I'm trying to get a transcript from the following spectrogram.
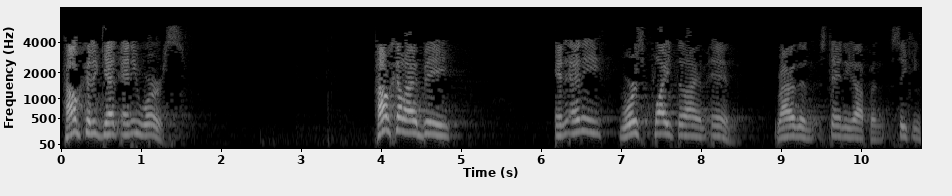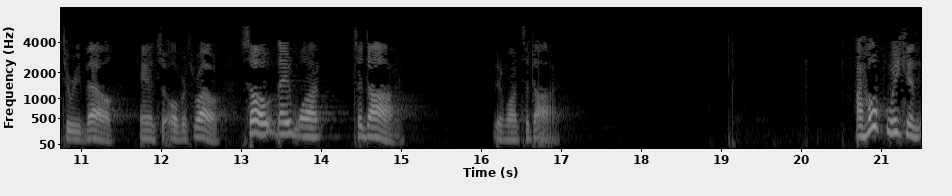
How could it get any worse? How can I be in any worse plight than I am in, rather than standing up and seeking to rebel and to overthrow? So they want to die. They want to die. I hope we can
